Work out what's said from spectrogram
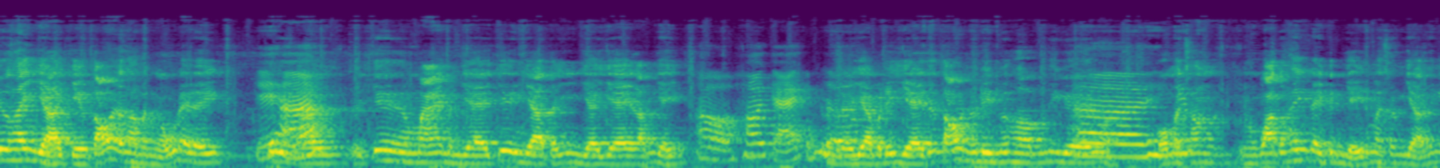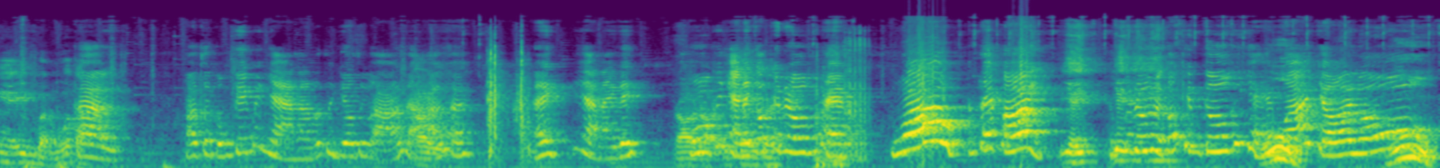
chứ thấy giờ chiều tối rồi thôi mình ngủ đây đi. Vậy hả? Ừ, chứ mai mình về chứ giờ tự nhiên giờ về làm gì? Ờ thôi kệ cũng rồi được. giờ mình đi về tới tối nữa đêm nữa hôm thấy ghê ơi ủa mà sao hôm qua tôi thấy đây kinh dị mà sao giờ nó nghe yên bình quá ta? Ừ thôi tôi cũng kiếm cái nhà nào đó tôi vô tôi ở đỡ Ừ. thôi. Ê, cái nhà này đi. Rồi Mua rồi, cái nhà này có cái rương nè. Wow, anh Tép ơi. Cái gì? Cái rương này có kim cương cái dạng quá trời luôn.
